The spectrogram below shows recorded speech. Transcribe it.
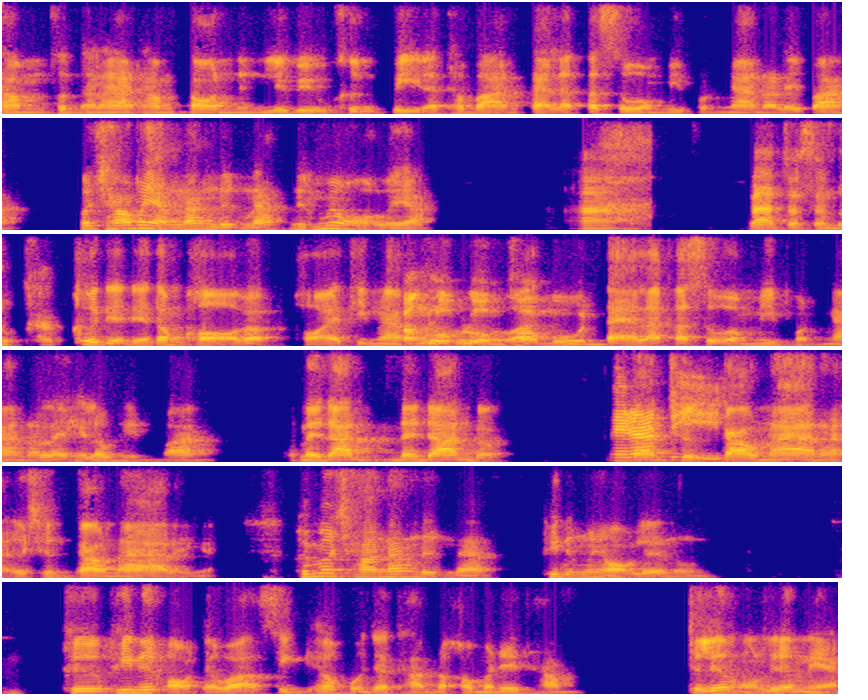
ทำสนทนาทำตอนหนึ่งรีวิวครึ่งปีรัฐบาลแต่ละกระทรวงมีผลงานอะไรบ้างเมื่อเช้าพยายามนั่งนึกนะนึกไม่ออกเลยอะอ่าน่าจะสนุกครับ คือเดี๋ยวเดี๋ยวต้องขอแบบขอให้ทีมงานต้องรวบรวมข้อมูล แต่ละกระทรวงมีผลงานอะไรให้เราเห็นบ้าง ในด้านในด้านแบบ ในด้านเชิดีงก้าวหน้านะเออเชิงก้าวหน้าอะไรเงี้ยเฮ้ยเมื่อเช้านั่งนึกนะ พี่นึกไม่ออกเลยอะนนท์ คือพี่นึกออกแต่ว่าสิ่งที่เขาควรจะทำแล้วเขาไม่ได้ทำคือเรื่องของเรื่องเนี่ย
